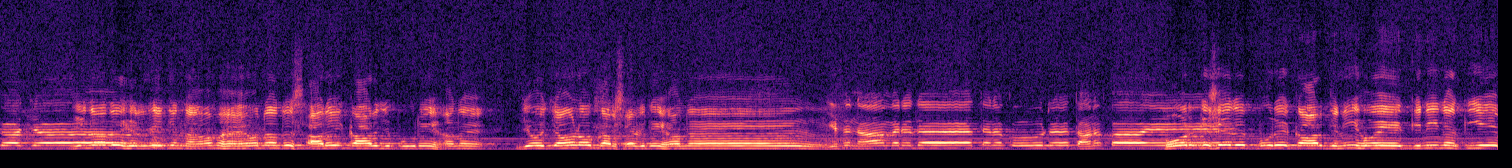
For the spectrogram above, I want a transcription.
ਕਾਜਾ। ਜਿਨ੍ਹਾਂ ਦੇ ਹਿਰਦੇ 'ਚ ਨਾਮ ਹੈ ਉਹਨਾਂ ਦੇ ਸਾਰੇ ਕਾਰਜ ਪੂਰੇ ਹਨ। ਜੋ ਚਾਹਣ ਉਹ ਕਰ ਸਕਦੇ ਹਨ। ਜਿਸ ਨਾਮ ਹਿਰਦੈ ਤਿਨ ਕੋਟ ਤਨ ਪਾਏ। ਹੋਰ ਕਿਸੇ ਦੇ ਪੂਰੇ ਕਾਰਜ ਨਹੀਂ ਹੋਏ ਕਿਨੀ ਨਾ ਕੀਏ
